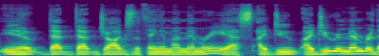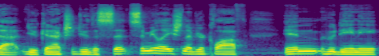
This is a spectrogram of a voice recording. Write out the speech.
you know that that jogs the thing in my memory. Yes, I do. I do remember that you can actually do the si- simulation of your cloth in Houdini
